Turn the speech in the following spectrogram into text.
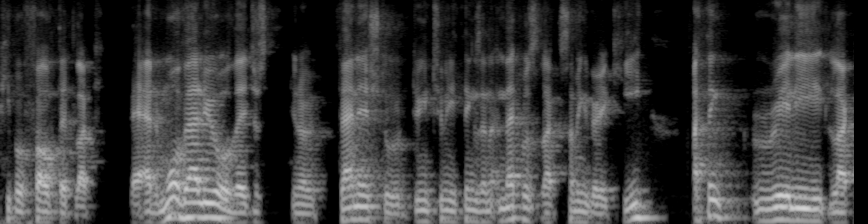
people felt that like they added more value or they just you know vanished or doing too many things, and, and that was like something very key. I think really like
